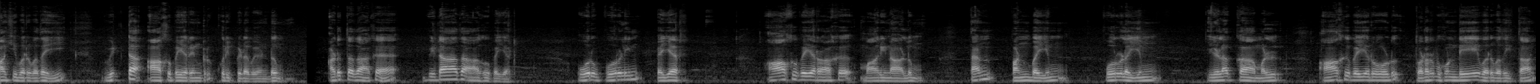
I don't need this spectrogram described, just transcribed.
ஆகி வருவதை விட்ட ஆகுபெயர் என்று குறிப்பிட வேண்டும். அடுத்ததாக விடாத ஆகுபெயர். ஒரு பொருளின் பெயர் ஆகுபெயராக மாறினாலும் தன் பண்பையும் பொருளையும் இழக்காமல் ஆகுபெயரோடு தொடர்பு கொண்டே வருவதைத்தான்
